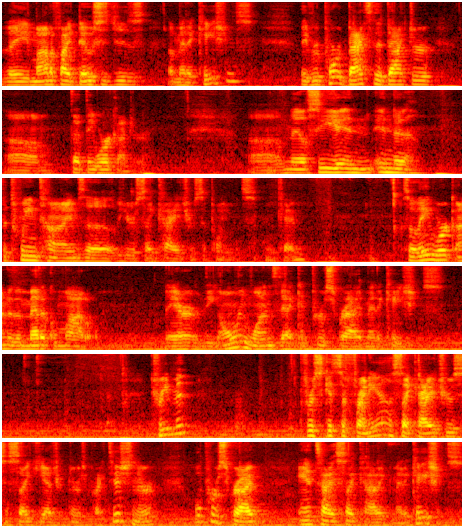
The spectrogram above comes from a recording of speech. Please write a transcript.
They modify dosages of medications. They report back to the doctor um, that they work under. Um, they'll see you in, in the between times of your psychiatrist appointments. Okay, so they work under the medical model. They are the only ones that can prescribe medications. Treatment for schizophrenia, a psychiatrist and psychiatric nurse practitioner will prescribe antipsychotic medications.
